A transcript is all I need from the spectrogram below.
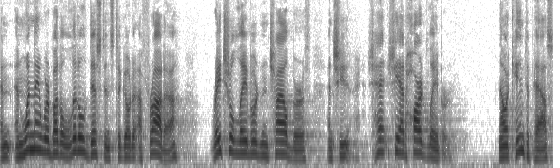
And, and when they were but a little distance to go to Ephrata, Rachel labored in childbirth, and she, she had hard labor. Now it came to pass,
